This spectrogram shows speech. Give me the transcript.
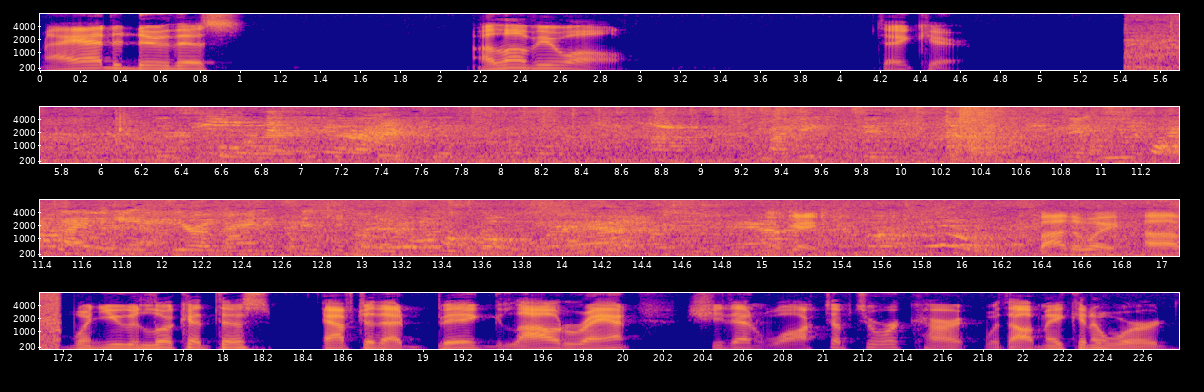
I had to do this. I love you all. Take care. Okay. By the way, um, when you look at this, after that big loud rant, she then walked up to her cart without making a word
